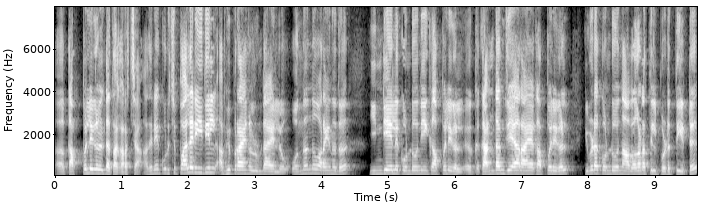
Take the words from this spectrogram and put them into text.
കപ്പലുകളുടെ തകർച്ച. അതിനെക്കുറിച്ച് പല രീതിയിൽ അഭിപ്രായങ്ങൾ ഉണ്ടായല്ലോ. ഒന്നെന്ന് പറയുന്നത് ഇന്ത്യയിൽ കൊണ്ടുവന്ന ഈ കപ്പലുകൾ കണ്ടം ചെയ്യാറായ കപ്പലുകൾ ഇവിടെ കൊണ്ടുവന്ന് അപകടത്തിൽപ്പെടുത്തിയിട്ട്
